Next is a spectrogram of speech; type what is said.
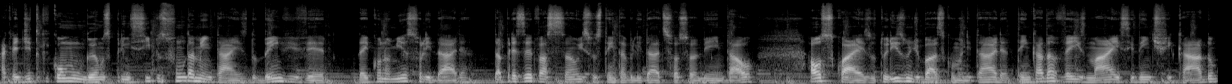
acredito que comungamos princípios fundamentais do bem viver, da economia solidária, da preservação e sustentabilidade socioambiental, aos quais o turismo de base comunitária tem cada vez mais se identificado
